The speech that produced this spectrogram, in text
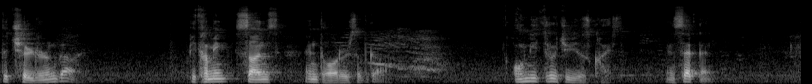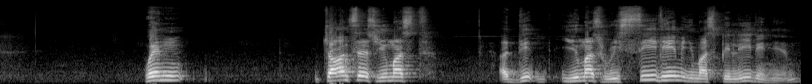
the children of God becoming sons and daughters of God. Only through Jesus Christ. And second, when John says you must, uh, you must receive him, you must believe in him,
